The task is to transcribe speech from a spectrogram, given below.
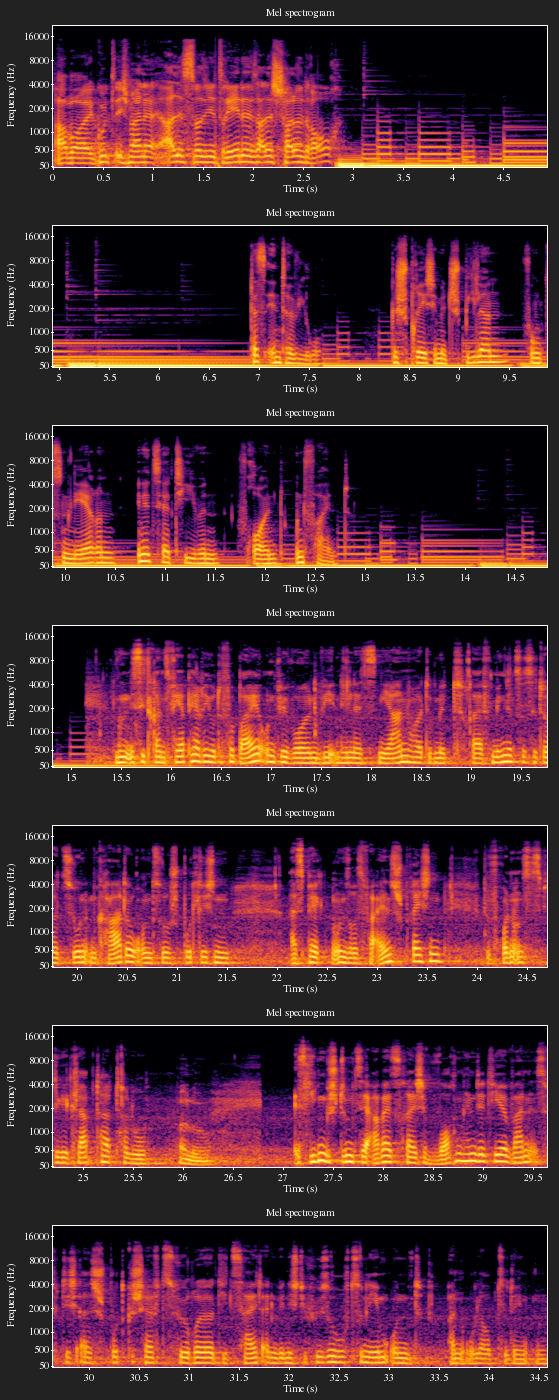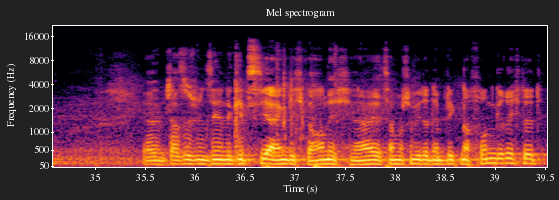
Aber gut, ich meine, alles, was ich jetzt rede, ist alles Schall und Rauch. Das Interview. Gespräche mit Spielern, Funktionären, Initiativen, Freund und Feind. Nun ist die Transferperiode vorbei und wir wollen wie in den letzten Jahren heute mit Ralf Minge zur Situation im Kader und zu sportlichen Aspekten unseres Vereins sprechen. Wir freuen uns, dass es wieder geklappt hat. Hallo. Hallo. Es liegen bestimmt sehr arbeitsreiche Wochen hinter dir. Wann ist für dich als Sportgeschäftsführer die Zeit, ein wenig die Füße hochzunehmen und an Urlaub zu denken? Ja, Im klassischen Sinne gibt es die eigentlich gar nicht. Ja, jetzt haben wir schon wieder den Blick nach vorn gerichtet.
